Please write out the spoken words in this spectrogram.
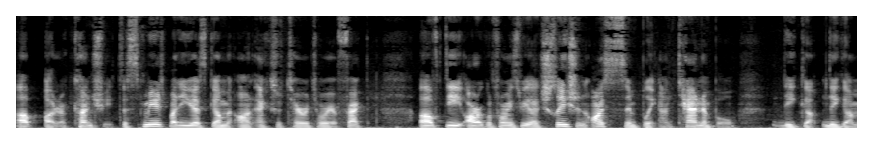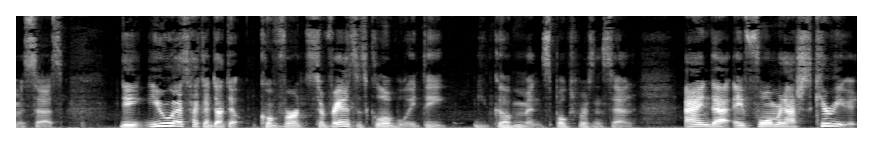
of other countries. The smears by the U.S. government on extraterritorial effect of the Article 23 legislation are simply untenable, the, the government says. The U.S. had conducted covert surveillances globally, the government spokesperson said, and that a former national security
